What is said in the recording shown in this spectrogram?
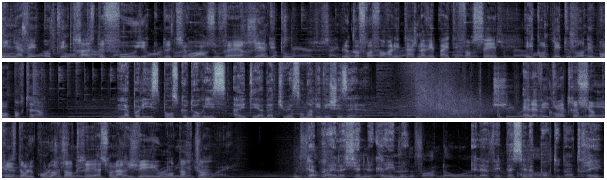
Il n'y avait aucune trace de fouille, de tiroirs ouverts, rien du tout. Le coffre-fort à l'étage n'avait pas été forcé et contenait toujours des bons porteurs. La police pense que Doris a été abattue à son arrivée chez elle. Elle avait dû être surprise dans le couloir d'entrée à son arrivée ou en partant. D'après la scène de crime, elle avait passé la porte d'entrée,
